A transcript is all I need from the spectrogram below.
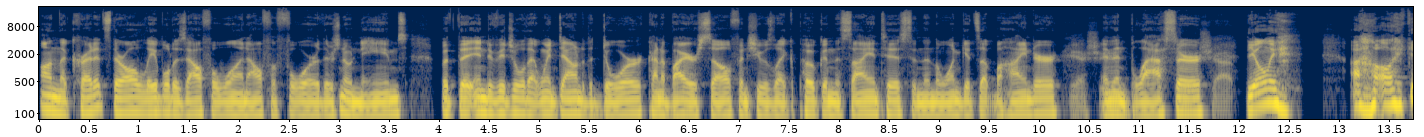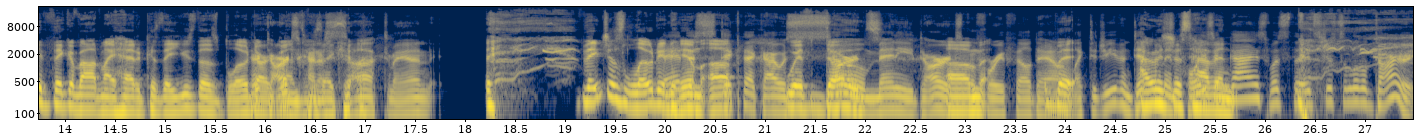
on the credits. They're all labeled as Alpha One, Alpha Four. There's no names, but the individual that went down to the door kind of by herself, and she was like poking the scientist, and then the one gets up behind her, Yeah, and then blasts her. The only all I can think about in my head because they use those blow Their dart darts guns. kind of like, sucked, man. they just loaded They him up stick that guy with, with so darts. many darts Um, before he fell down. Like, did you even dip I him in poison, having- guys? What's the? It's just a little dart.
